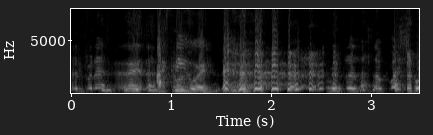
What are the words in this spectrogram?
Eh, así, güey. Mientras las apacho.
